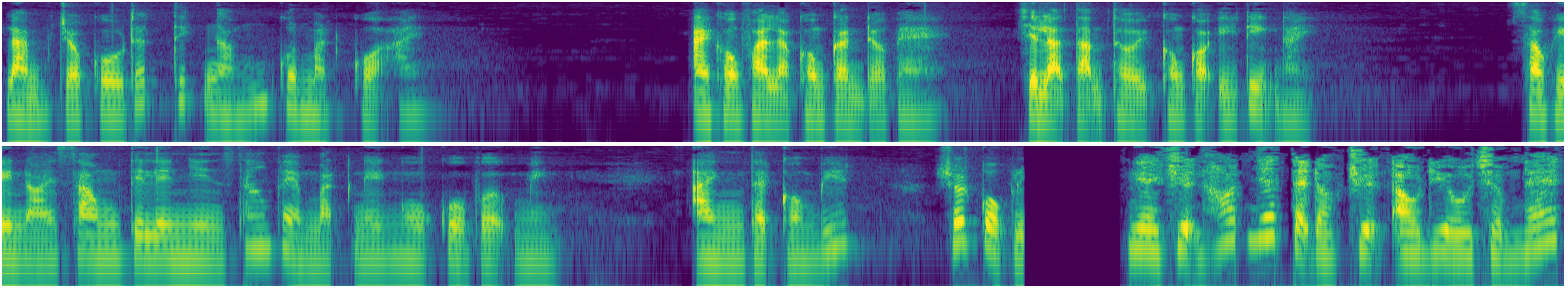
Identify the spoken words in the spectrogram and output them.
làm cho cô rất thích ngắm khuôn mặt của anh. Anh không phải là không cần đứa bé, chỉ là tạm thời không có ý định này. Sau khi nói xong thì liền nhìn sang vẻ mặt ngây ngô của vợ mình. Anh thật không biết, rốt cuộc Nghe chuyện hot nhất tại đọc truyện audio.net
